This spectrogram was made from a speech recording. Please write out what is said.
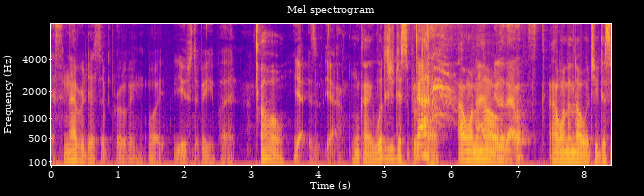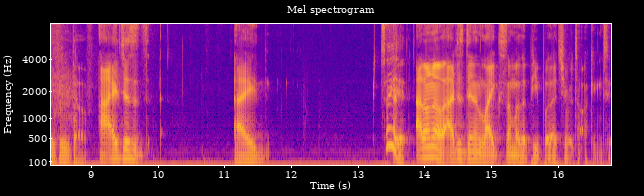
It's never disapproving. Well, it used to be, but Oh, yeah, yeah. okay. What did you disapprove of? I want to know. I knew that was. I want to know what you disapproved of. I just, I, Say it. I don't know. I just didn't like some of the people that you were talking to.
